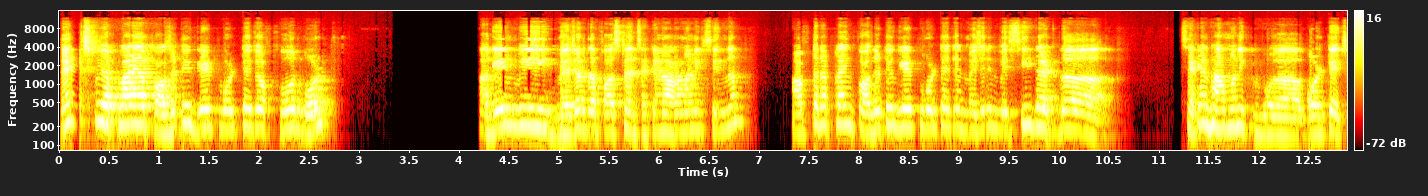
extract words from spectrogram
Next, we apply a positive gate voltage of 4 volt. Again, we measure the first and second harmonic signal. After applying positive gate voltage and measuring, we see that the second harmonic uh, voltage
